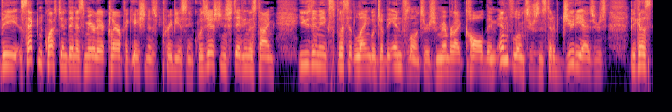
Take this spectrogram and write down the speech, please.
The second question then is merely a clarification of previous inquisition, stating this time using the explicit language of the influencers. Remember, I called them influencers instead of Judaizers because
